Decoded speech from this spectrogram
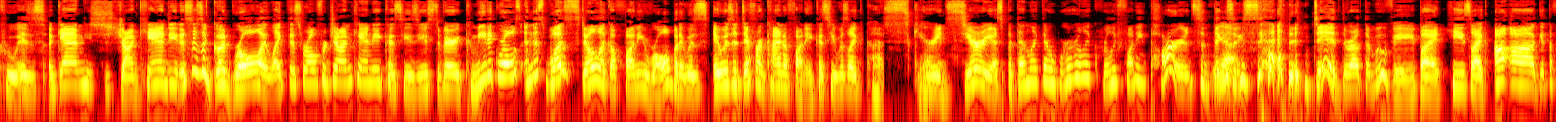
who is again, he's just John Candy. This is a good role. I like this role for John Candy because he's used to very comedic roles, and this was still like a funny role, but it was it was a different kind of funny because he was like kind of scary and serious, but then like there were like really funny parts and things Yeah. that he said and did throughout the movie. But he's like, uh uh get the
